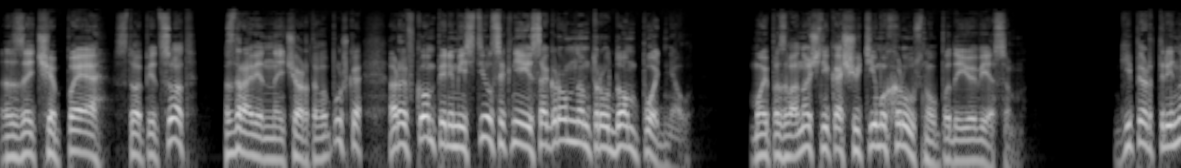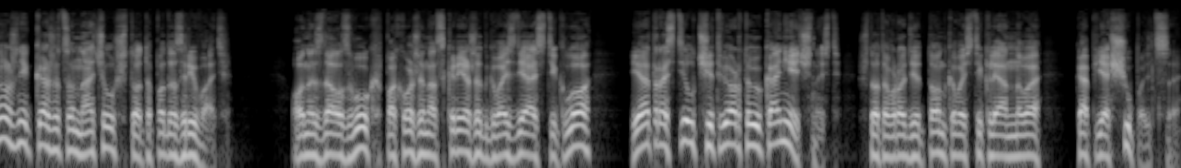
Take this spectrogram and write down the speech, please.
ЗЧП-100-500, здоровенная чертова пушка, рывком переместился к ней и с огромным трудом поднял. Мой позвоночник ощутимо хрустнул под ее весом. Гипертреножник, кажется, начал что-то подозревать. Он издал звук, похожий на скрежет гвоздя о стекло, и отрастил четвертую конечность, что-то вроде тонкого стеклянного копья-щупальца.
